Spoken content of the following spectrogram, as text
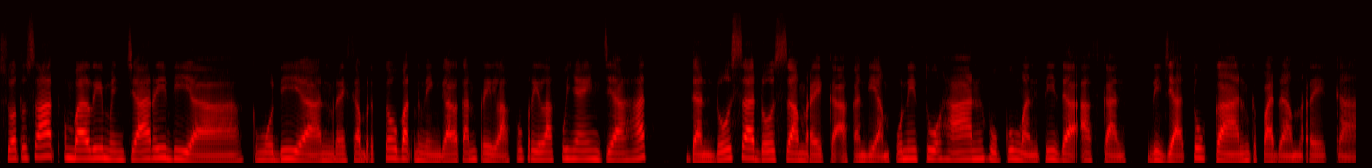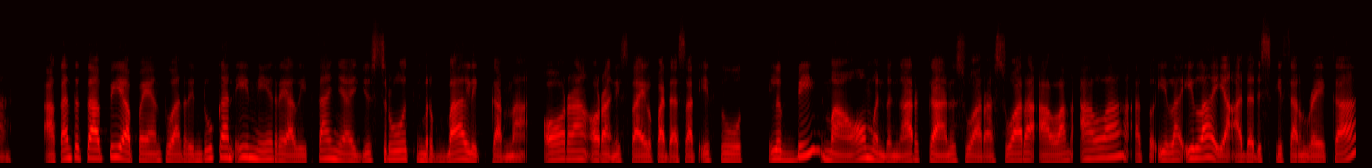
suatu saat kembali mencari Dia. Kemudian mereka bertobat meninggalkan perilaku-perilakunya yang jahat dan dosa-dosa mereka akan diampuni Tuhan, hukuman tidak akan dijatuhkan kepada mereka. Akan tetapi apa yang Tuhan rindukan ini realitanya justru berbalik karena orang-orang Israel pada saat itu lebih mau mendengarkan suara-suara Allah-Allah atau ilah-ilah yang ada di sekitar mereka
